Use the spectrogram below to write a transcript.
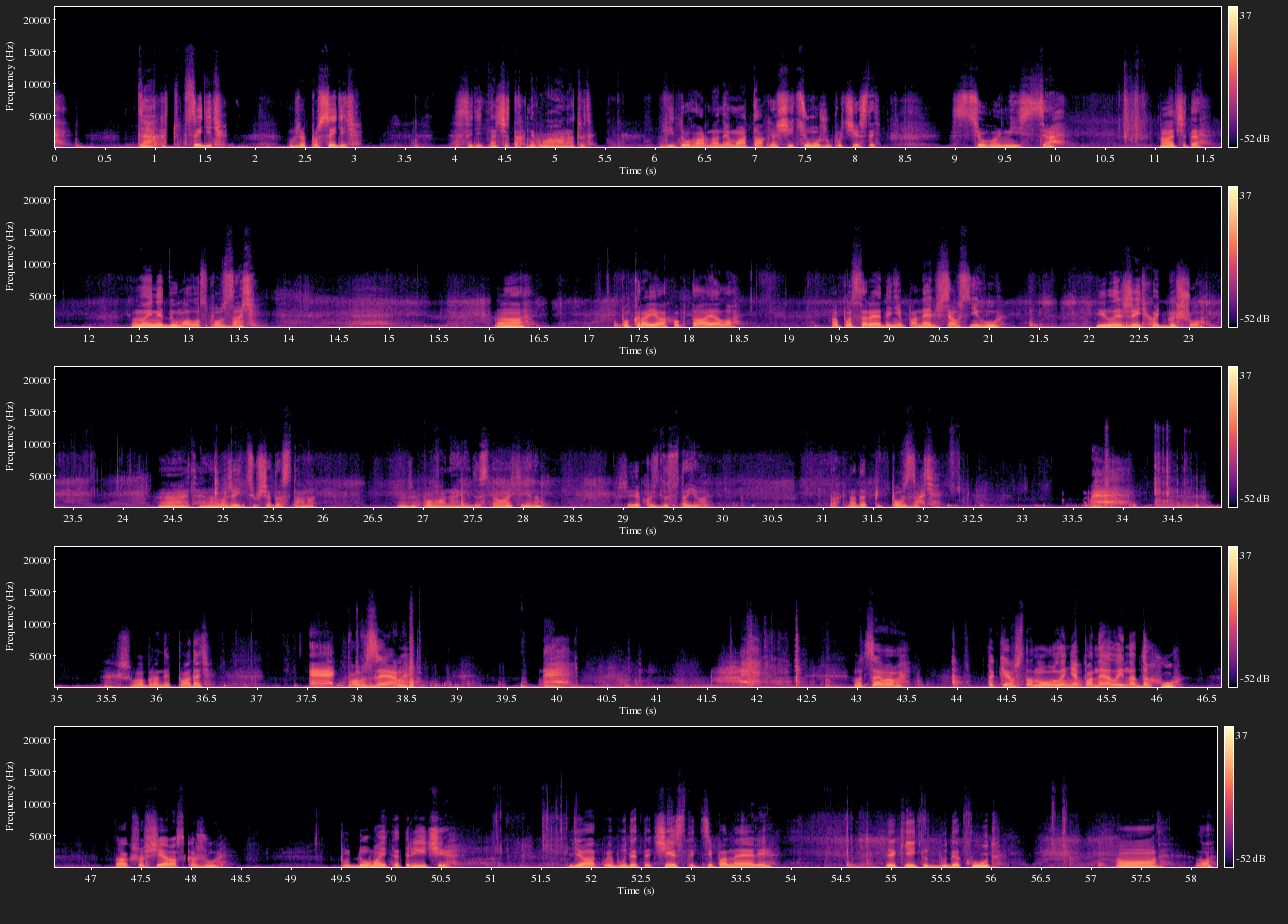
так, тут сидіть. Може посидіть. Сидіть, наче так непогано тут. Вітру гарно нема. Так, я ще й цю можу почистити з цього місця. Бачите? Воно і не думало сповзати. А, по краях обтаяло, а посередині панель вся в снігу. І лежить хоч би що. А, та ну, може і цю ще достану. Може погано мені доставати її, ну. Ще якось достаю. Так, треба підповзати. Швабра не падать. Ек, повзем. Оце вам таке встановлення панелей на даху. Так що ще раз кажу. Подумайте тричі, як ви будете чистити ці панелі, який тут буде кут. От. Ну,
